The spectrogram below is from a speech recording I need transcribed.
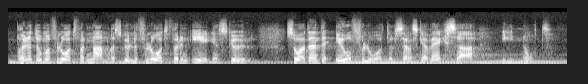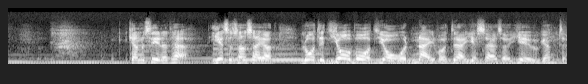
bry inte om att förlåta för den andra skull, du förlåter för din egen skull. Så att inte oförlåtelsen ska växa inåt. Kan du se det här? Jesus han säger att låt ett ja vara ett ja och ett nej vara ett nej. Jesus säger så här, ljug inte.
